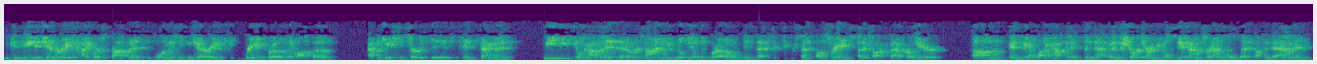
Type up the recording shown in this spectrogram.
we continue to generate high gross profits, as long as we can generate great growth off of application services and Segment, we feel confident that over time, we will be able to grow into that 60%+ plus range that I talked about earlier. And we have a lot of confidence in that. But in the short term, you will see it bounce around a little bit up and down. And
